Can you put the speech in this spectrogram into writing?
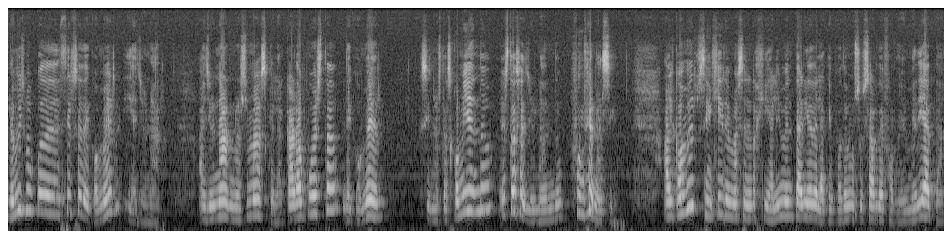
Lo mismo puede decirse de comer y ayunar. Ayunar no es más que la cara opuesta de comer. Si no estás comiendo, estás ayunando. Funciona así. Al comer se ingiere más energía alimentaria de la que podemos usar de forma inmediata.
